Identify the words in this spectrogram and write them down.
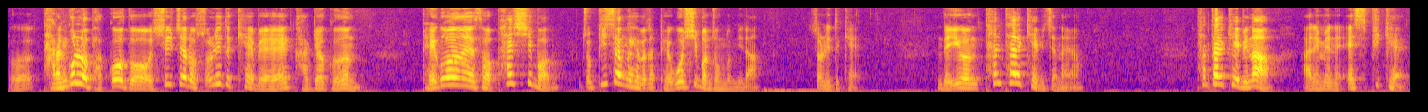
어, 다른 걸로 바꿔도 실제로 solid cap의 가격은 100원에서 80원 좀 비싼 거 해봤자 150원 정도입니다. solid cap. 근데 이건 탄탈 cap이잖아요. 탄탈 cap이나 아니면 SP cap.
